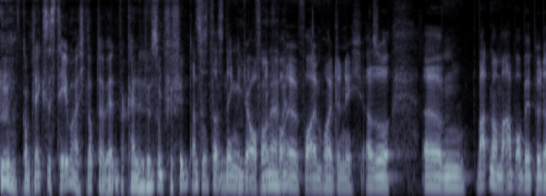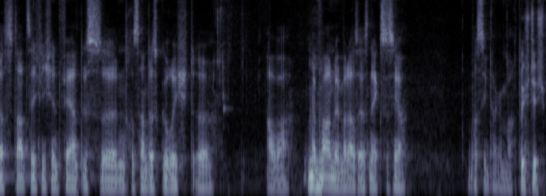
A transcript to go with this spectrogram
komplexes Thema. Ich glaube, da werden wir keine Lösung für finden. Das, so das denke ich auch nicht, vor, äh, vor allem heute nicht. Also ähm, warten wir mal ab, ob Apple das tatsächlich entfernt. Ist äh, ein interessantes Gerücht. Äh, aber Mhm. erfahren werden wir das erst nächstes Jahr, was sie da gemacht haben. Richtig.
